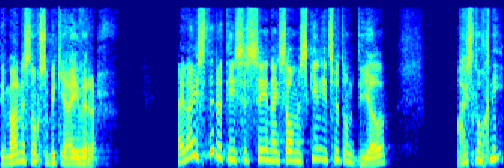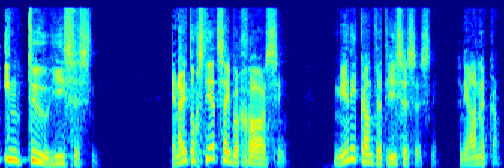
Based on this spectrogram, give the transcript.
Die man is nog so 'n bietjie huiwerig. Hy luister wat Jesus sê en hy sal miskien iets met hom deel, maar hy's nog nie into Jesus nie. En hy het nog steeds sy bagasie. Aan die kant wat Jesus is nie, aan die ander kant.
